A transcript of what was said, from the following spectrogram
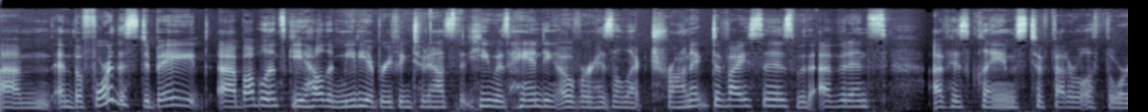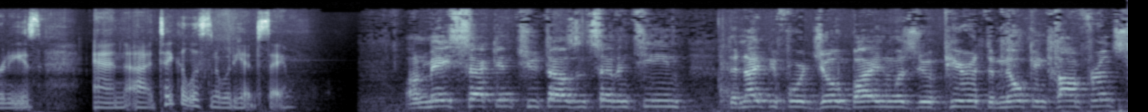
Um, and before this debate, uh, Bobulinski held a media briefing to announce that he was handing over his electronic devices with evidence of his claims to federal authorities. And uh, take a listen to what he had to say. On May 2nd, 2017, the night before Joe Biden was to appear at the Milken Conference,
